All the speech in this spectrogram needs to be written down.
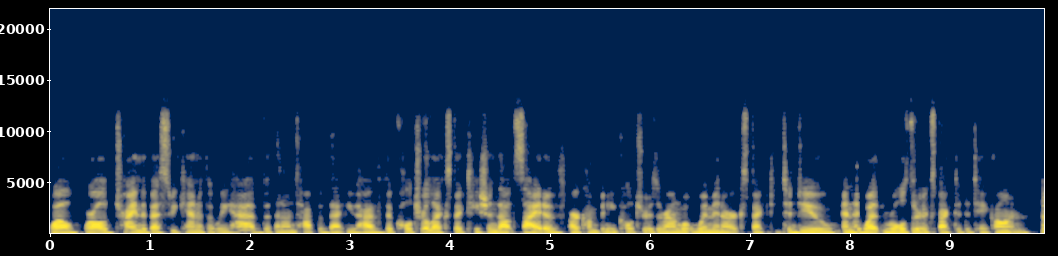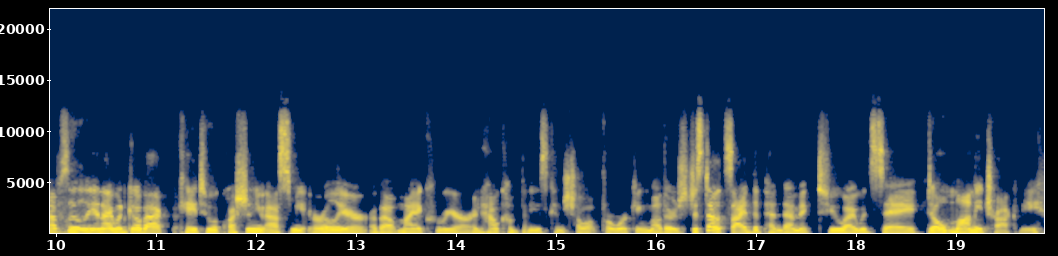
well, we're all trying the best we can with what we have. But then on top of that, you have the cultural expectations outside of our company cultures around what women are expected to do and what roles they're expected to take on. Absolutely. And I would go back, Kay, to a question you asked me earlier about my career and how companies can show up for working mothers. Just outside the pandemic, too, I would say don't mommy track me.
